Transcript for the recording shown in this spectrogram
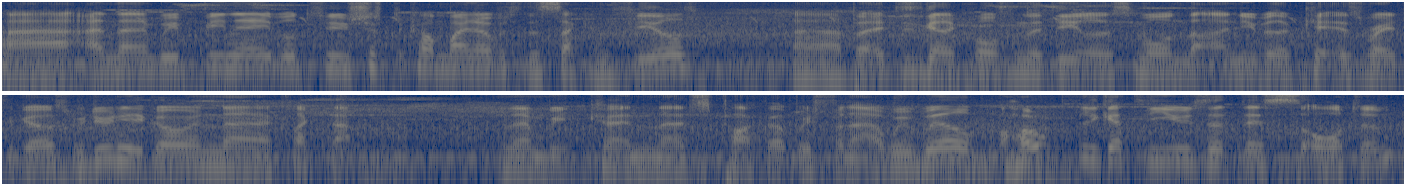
Uh, and then we've been able to shift the combine over to the second field. Uh, but I did get a call from the dealer this morning that our new bit of kit is ready to go. So we do need to go and uh, collect that. And then we can uh, just park that with for now. We will hopefully get to use it this autumn.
